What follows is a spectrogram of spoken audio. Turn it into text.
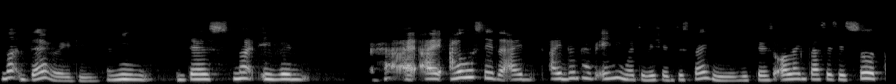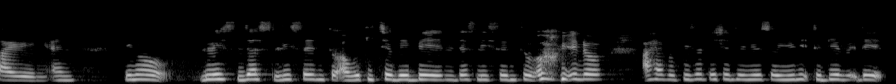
not there already. I mean, there's not even. I, I, I will say that I I don't have any motivation to study because online classes is so tiring and you know just listen to our teacher baby just listen to you know I have a presentation to you, so you need to deal with it.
